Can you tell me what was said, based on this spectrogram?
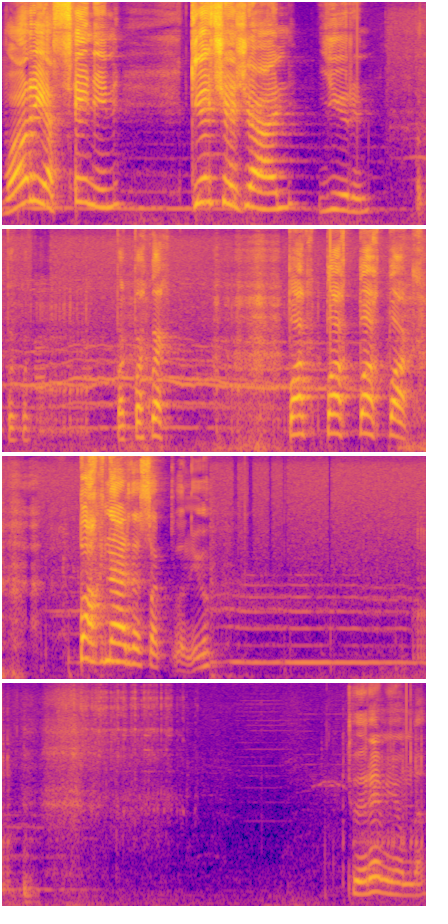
Var ya senin geçeceğin yerin. Bak bak bak. Bak bak bak. Bak bak bak bak. Bak nerede saklanıyor. Göremiyorum da.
